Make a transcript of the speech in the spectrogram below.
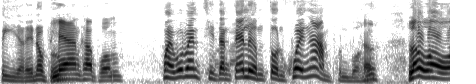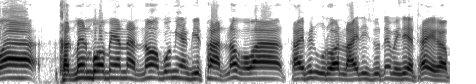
ปีแล้วเด้เนาะพี่แมนครับผมไม่ว่าแม่นสิตั้งแต่เริ่มต้นคุ้วยงามพุ่นบ่ครับฮึเราเว่าว่าขันแมนบ่แมนนั่นเนาะบ่มีหยังผิดพลาดเราก็ว่าสายเพชรอุดรหลายที่สุดในประเทศไทยครับ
